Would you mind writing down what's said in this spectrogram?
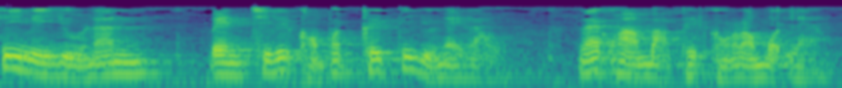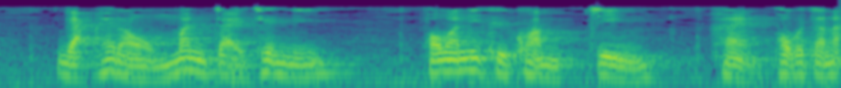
ที่มีอยู่นั้นเป็นชีวิตของพระคริสต์ที่อยู่ในเรา และความบาปผิดของเราหมดแล้ว อยากให้เรามั่นใจเช่นนี้ เพราะว่านี่คือความจริงแห่งพระวจนะ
